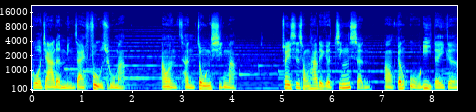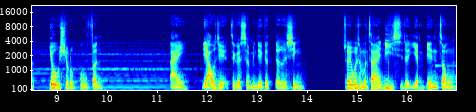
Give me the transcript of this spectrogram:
国家人民在付出嘛，然后很忠心嘛，所以是从他的一个精神哦，跟武力的一个优秀的部分来了解这个神明的一个德性。所以为什么在历史的演变中，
